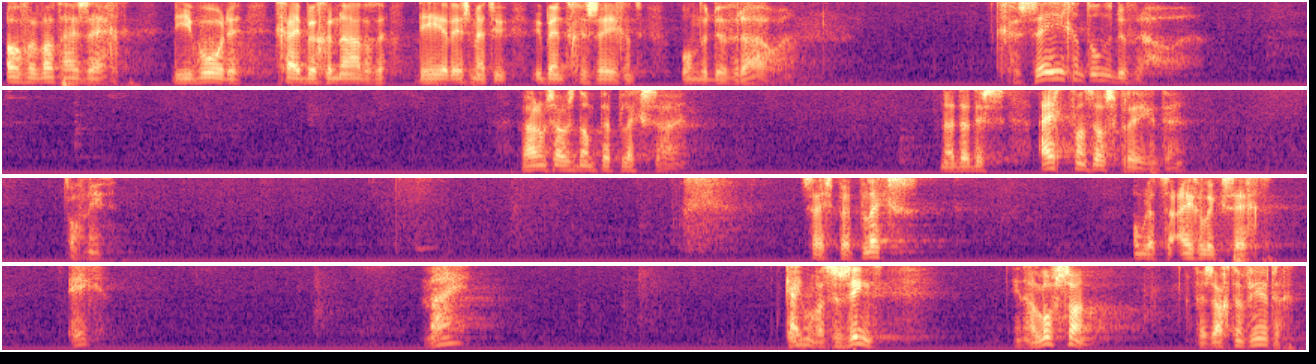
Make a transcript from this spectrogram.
over wat hij zegt. Die woorden, gij begenadigde, de Heer is met u. U bent gezegend onder de vrouwen. Gezegend onder de vrouwen. Waarom zou ze dan perplex zijn? Nou, dat is eigenlijk vanzelfsprekend, hè? Of niet? Zij is perplex, omdat ze eigenlijk zegt: Ik? Mij? Kijk maar wat ze zingt in haar lofzang, vers 48.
